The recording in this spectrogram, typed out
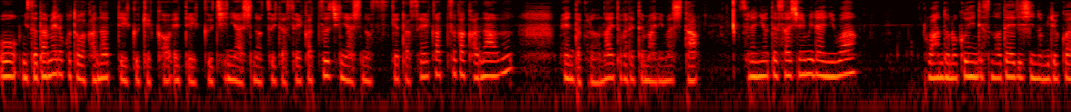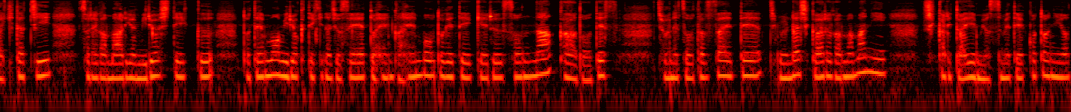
を見定めることが叶っていく結果を得ていく地に足のついた生活地に足のつけた生活が叶うペンタクルのナイトが出てまいりました。それによって最終未来にはワンドのクイーンですので自身の魅力は引き立ちそれが周りを魅了していくとても魅力的な女性へと変化変貌を遂げていけるそんなカードです。情熱を携えて自分らしくあるがままにしっかりと歩みを進めていくことによっ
